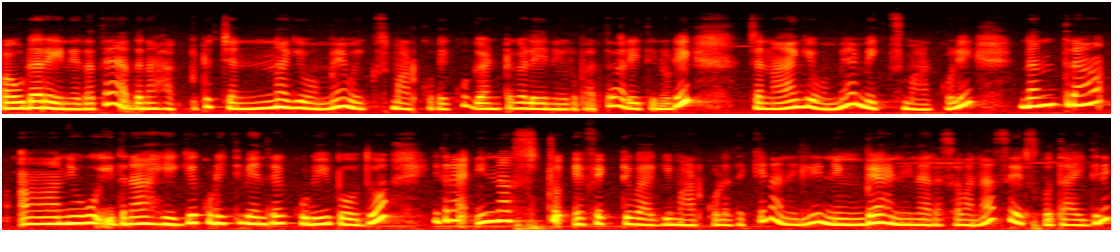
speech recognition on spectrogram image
ಪೌಡರ್ ಏನಿರುತ್ತೆ, ಅದನ್ನು ಹಾಕಿಬಿಟ್ಟು ಚೆನ್ನಾಗಿ ಒಮ್ಮೆ ಮಿಕ್ಸ್ ಮಾಡ್ಕೋಬೇಕು. ಗಂಟುಗಳೇನು ಇರಬಾರ್ದು, ಆ ರೀತಿ ನೋಡಿ ಚೆನ್ನಾಗಿ ಒಮ್ಮೆ ಮಿಕ್ಸ್ ಮಾಡ್ಕೊಳ್ಳಿ. ನಂತರ ನೀವು ಇದನ್ನು ಹೇಗೆ ಕುಡಿತೀವಿ ಅಂದರೆ ಕುಡಿಬೋದು. ಇದನ್ನು ಇನ್ನಷ್ಟು ಎಫೆಕ್ಟಿವ್ ಆಗಿ ಮಾಡ್ಕೊಳ್ಳೋದಕ್ಕೆ ನಾನಿಲ್ಲಿ ನಿಂಬೆಹಣ್ಣಿನ ರಸವನ್ನು ಸೇರಿಸ್ಕೊತಾ ಇದ್ದೀನಿ.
